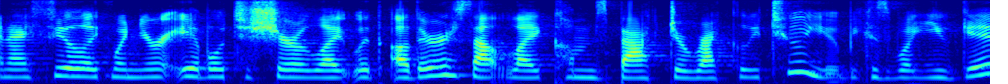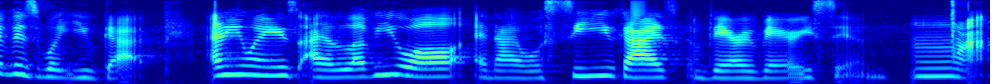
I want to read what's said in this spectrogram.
And I feel like when you're able to share light with others, that light comes back directly to you because what you give is what you get. Anyways, I love you all and I will see you guys very, very soon. Mwah.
